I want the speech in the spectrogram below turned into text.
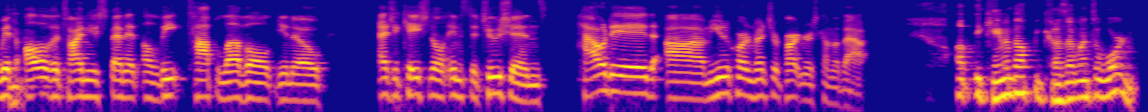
with yeah. all of the time you spent at elite top level, you know, educational institutions. How did um, Unicorn Venture Partners come about? It came about because I went to Wharton.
